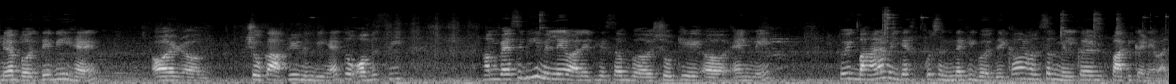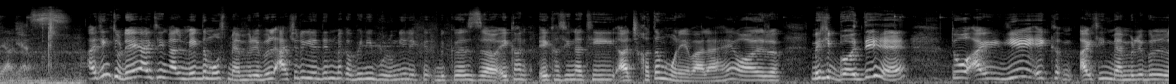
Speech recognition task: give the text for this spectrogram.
मेरा बर्थडे भी है और शो um, का आखिरी दिन भी है। तो ऑब्वियसली हम वैसे भी मिलने वाले थे सब शो uh, के एंड uh, में। तो एक बहाना मिल गया सबको संध्या की बर्थडे का और हम सब मिलकर पार्टी करने वाले आज I think today I think I make the most memorable actually ये दिन मैं कभी नहीं भूलूँगी, लेकिन बिकॉज़ एक एक हसीना थी, आज ख़त्म होने वाला है, और मेरी बर्थडे है तो आई ये एक आई थिंक मेमोरेबल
